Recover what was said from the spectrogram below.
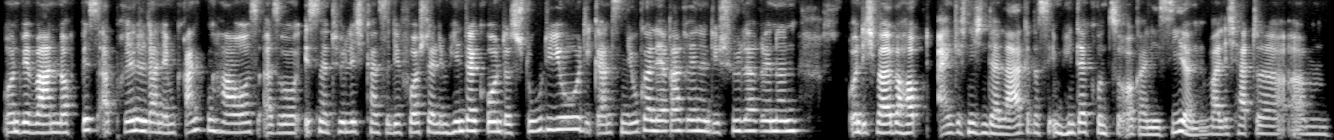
und wir waren noch bis April dann im Krankenhaus. Also ist natürlich, kannst du dir vorstellen, im Hintergrund das Studio, die ganzen Yogalehrerinnen, die Schülerinnen. Und ich war überhaupt eigentlich nicht in der Lage, das im Hintergrund zu organisieren, weil ich hatte ähm,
